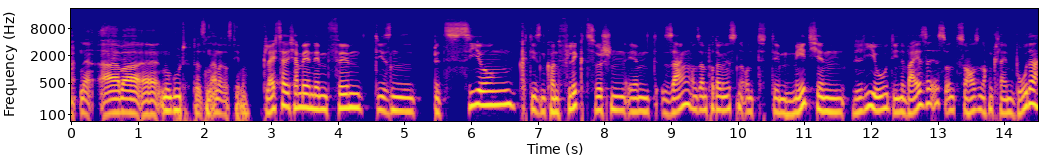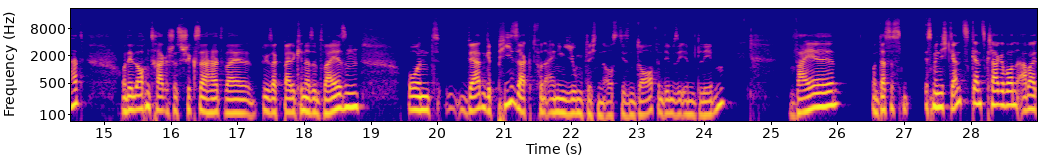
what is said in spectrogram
Ja. Ne, aber äh, nun gut, das ist ein anderes Thema. Gleichzeitig haben wir in dem Film diesen Beziehung, diesen Konflikt zwischen eben Sang, unserem Protagonisten, und dem Mädchen Liu, die eine Weise ist und zu Hause noch einen kleinen Bruder hat und eben auch ein tragisches Schicksal hat, weil, wie gesagt, beide Kinder sind Waisen und werden gepiesackt von einigen Jugendlichen aus diesem Dorf, in dem sie eben leben, weil, und das ist ist mir nicht ganz, ganz klar geworden, aber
